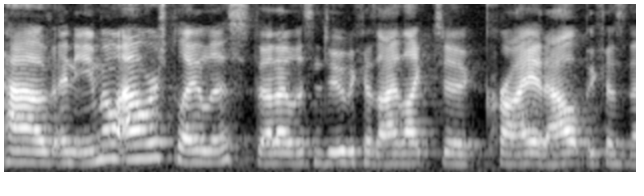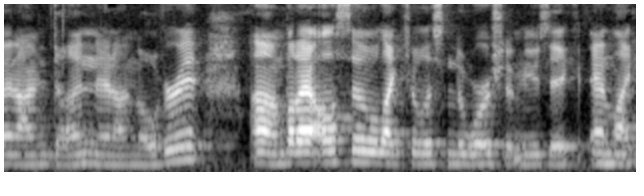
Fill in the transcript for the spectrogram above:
have an emo hours playlist that I listen to because I like to cry it out because then I'm done and I'm over it. Um, but I also like to listen to worship music and like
